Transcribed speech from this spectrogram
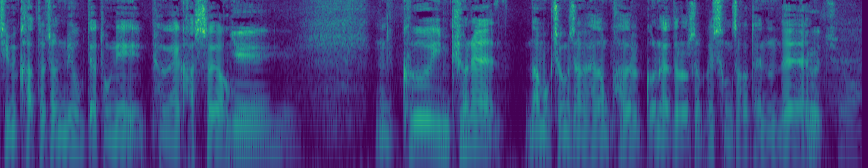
지미 카터 전 미국 대통령이 평양에 갔어요. 예. 음, 그 인편에 남북 정상회담 카드를 꺼내 들어서 그 성사가 됐는데. 그렇죠.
